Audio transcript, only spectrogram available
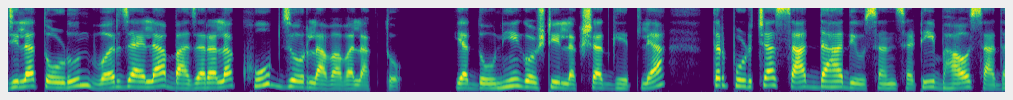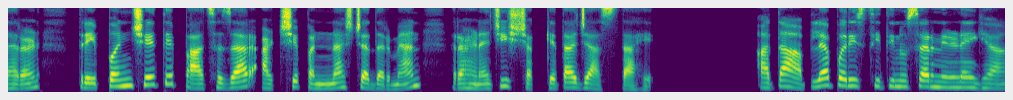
जिला तोडून वर जायला बाजाराला खूप जोर लावावा लागतो. या दोन्ही गोष्टी लक्षात घेतल्या तर पुढच्या सात दहा दिवसांसाठी भाव साधारण त्रेपन्नशे ते पाच हजार आठशे पन्नासच्या दरम्यान राहण्याची शक्यता जास्त आहे. आता आपल्या परिस्थितीनुसार निर्णय घ्या.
